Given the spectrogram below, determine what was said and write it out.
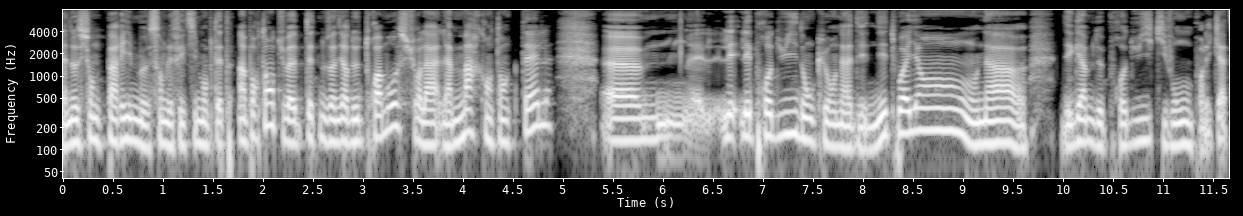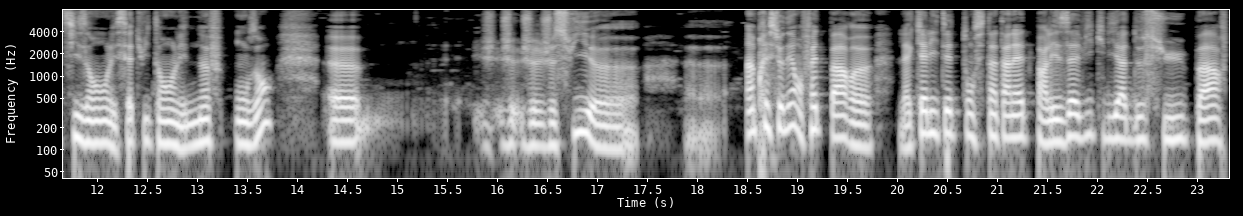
La notion de Paris me semble effectivement peut-être importante. Tu vas peut-être nous en dire deux trois mots sur la, la marque en tant que telle. Les, les, produits, donc on a des nettoyants, on a des gammes de produits qui vont pour les 4-6 ans, les 7-8 ans, les 9-11 ans, euh, je, suis euh, euh, impressionné en fait par la qualité de ton site internet, par les avis qu'il y a dessus, par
